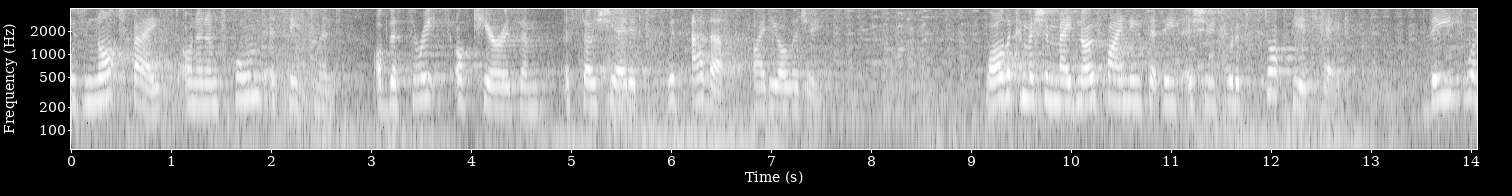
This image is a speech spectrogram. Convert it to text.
Was not based on an informed assessment of the threats of terrorism associated with other ideologies. While the Commission made no findings that these issues would have stopped the attack, these were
